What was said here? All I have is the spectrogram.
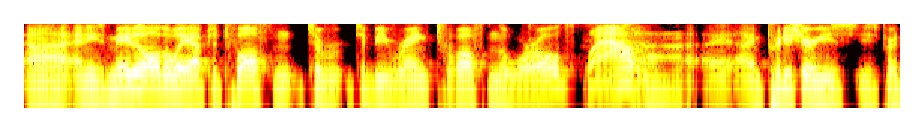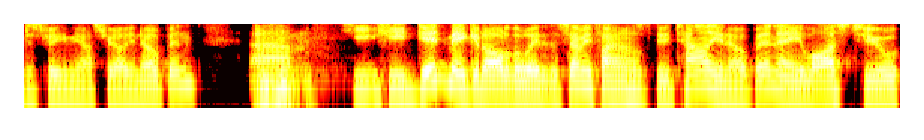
uh, and he's made it all the way up to 12th to to be ranked 12th in the world. Wow! I, am pretty sure he's he's participating in the Australian Open. Mm-hmm. Um, he he did make it all the way to the semifinals of the Italian Open, and he lost to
